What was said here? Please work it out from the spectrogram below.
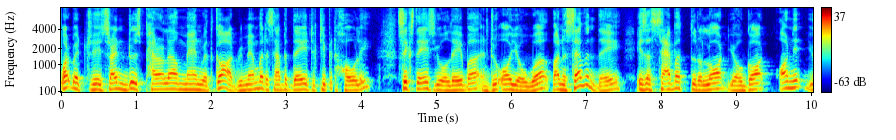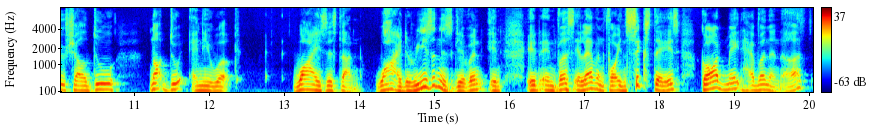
what we're trying to do is parallel man with God. Remember the Sabbath day to keep it holy. Six days you will labor and do all your work, but on the seventh day is a Sabbath to the Lord your God. On it you shall do not do any work. Why is this done? Why? The reason is given in, in, in verse 11 For in six days God made heaven and earth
